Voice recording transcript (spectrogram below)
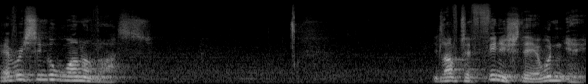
Every single one of us. You'd love to finish there, wouldn't you?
